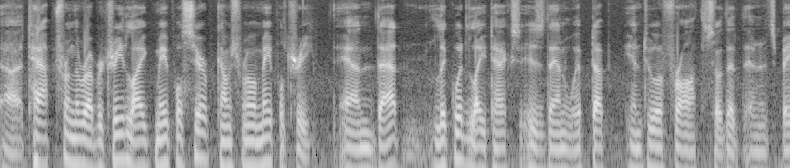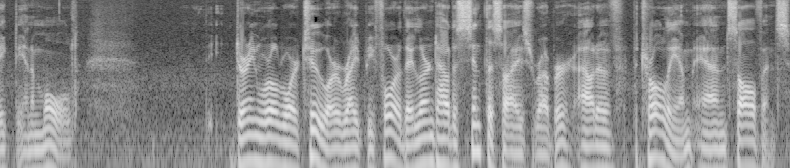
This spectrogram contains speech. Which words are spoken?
uh, tapped from the rubber tree like maple syrup comes from a maple tree. And that liquid latex is then whipped up into a froth so that then it's baked in a mold. During World War II, or right before, they learned how to synthesize rubber out of petroleum and solvents.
